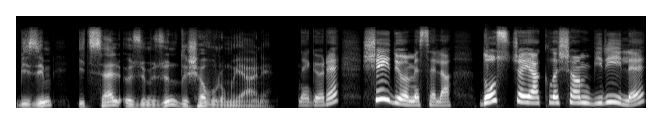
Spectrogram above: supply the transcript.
Bizim içsel özümüzün dışa vurumu yani. Ne göre şey diyor mesela dostça yaklaşan biriyle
